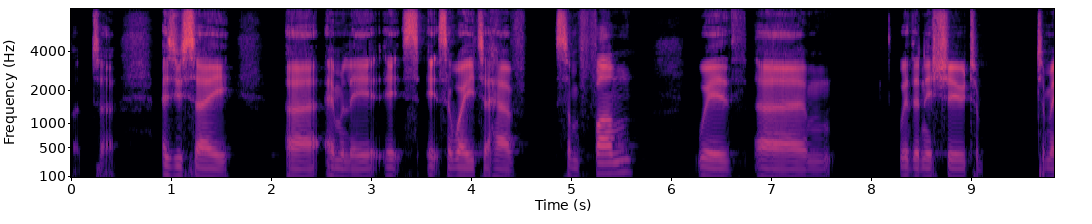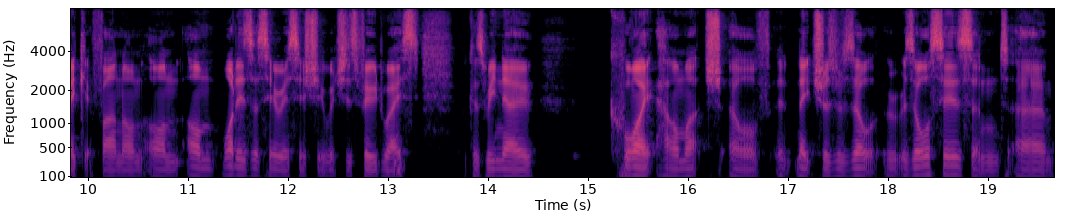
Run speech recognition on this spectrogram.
But uh, as you say, uh, Emilie, it's it's a way to have some fun with um, with an issue to to make it fun on on on what is a serious issue, which is food waste, because we know quite how much of nature's resources and um,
